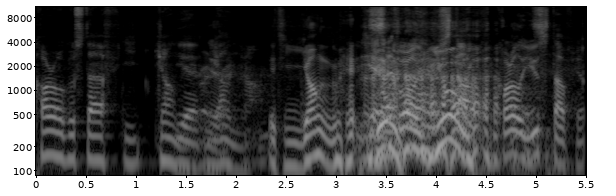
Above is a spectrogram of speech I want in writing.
Carl Gustav Jung. Yeah. Young. It's Young, man. Yeah, Carl Gustav. Carl Gustav, yeah.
